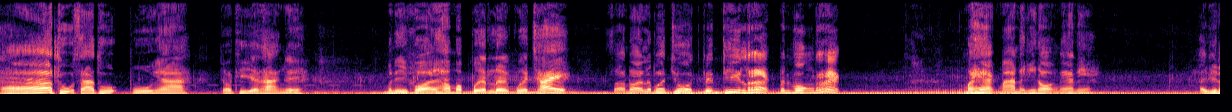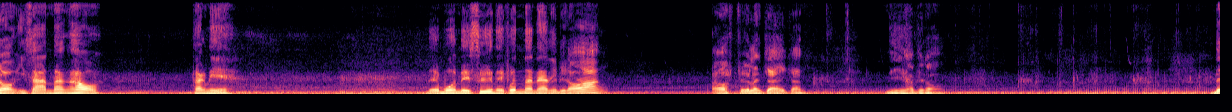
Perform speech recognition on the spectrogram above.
สาธุสาธุปูญาเจ้าที่เจะทางเลยมันนี่ขอให้เขามาเปิดเลิกเปิดใช้สาวน้อยและเพื่อนโชดเป็นที่แรกเป็นวงแรก มาแหกหมาในพี่น้องแน่เนี่ยให้พี่น้องอีสานทั้งเข้าทั้งนี่ ในมวนในซื้อในเพิ่นนั่นแน่นี่พี่น้อง เอาเป็นกำลังใจกัน นี่ครับพี่น้อง แด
